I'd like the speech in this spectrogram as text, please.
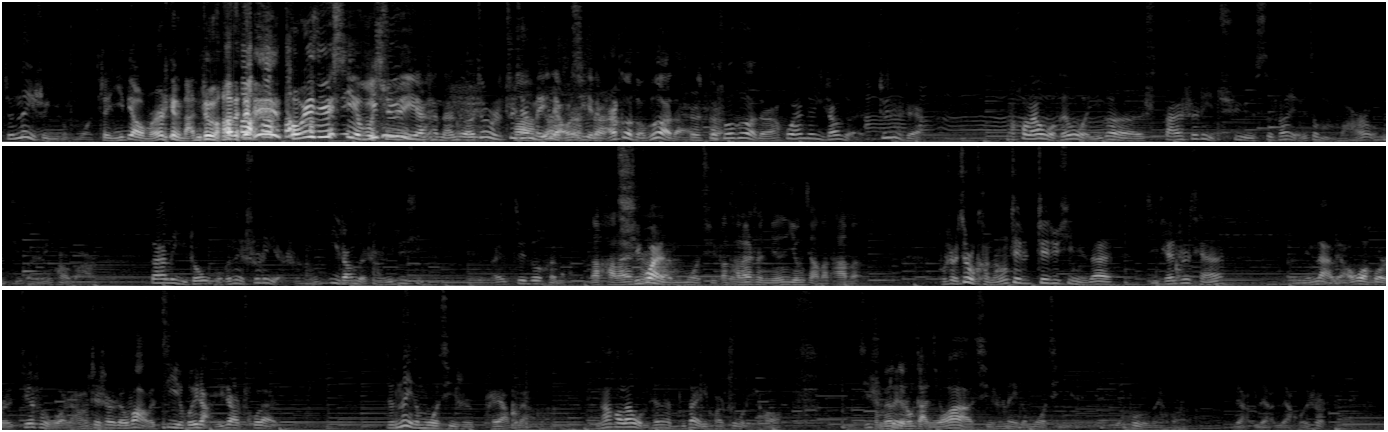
就那是一种默契。这一调门儿挺难得的，这头一句戏不一句。也很难得，就是之啊前没聊戏，俩人各走各的，各说各的，然后忽然就一张嘴，真是这样。那后来我跟我一个大学师弟去四川有一次我们玩儿，我们几个人一块儿玩儿，待了一周。我跟那师弟也是能一张嘴唱一句戏，哎，这都很那看来奇怪的默契。那看来是您影响了他们。不是，就是可能这这句戏你在几天之前，呃你们俩聊过或者接触过，然后这事儿就忘了，记忆回长一下出来，就那个默契是培养不了的。你看后来我们现在不在一块儿住了以后，即使有没有那对种感情活啊，其实那个默契也也也不如那会儿了，两两两回事儿。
